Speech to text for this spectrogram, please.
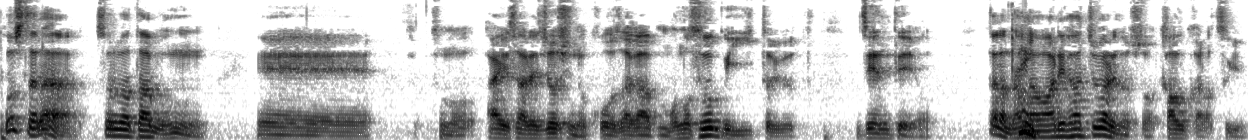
そしたら、それは多分、えー、その、愛され女子の講座がものすごくいいという前提よ。ただ7割、8割の人は買うから、次。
